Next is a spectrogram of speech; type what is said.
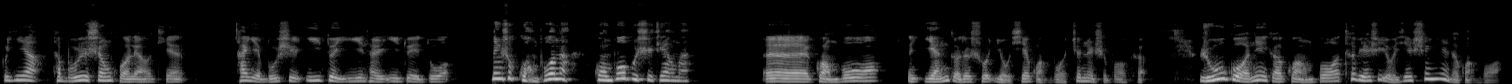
不一样？它不是生活聊天。它也不是一对一，它是一对多。那你说广播呢？广播不是这样吗？呃，广播严格的说，有些广播真的是播客，如果那个广播，特别是有一些深夜的广播，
